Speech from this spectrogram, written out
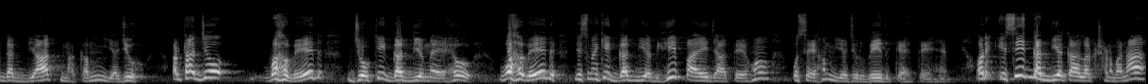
गद्यात्मकम यजु। अर्थात जो, वह वेद जो कि गद्यमय हो, वह वेद जिसमें कि गद्य भी पाए जाते हो, उसे हम यजुर्वेद कहते हैं। और इसी गद्य का लक्षण बना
